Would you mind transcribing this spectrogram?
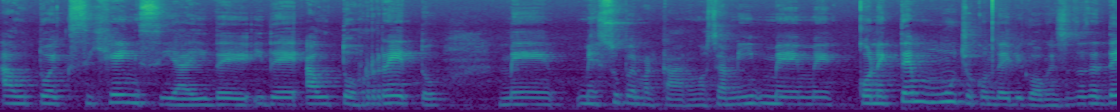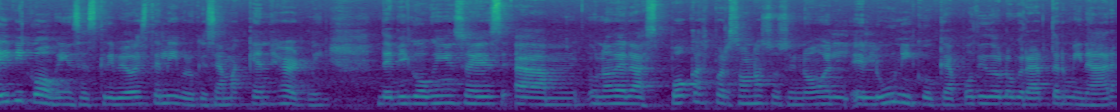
autoexigencia y de, y de autorreto me, me supermarcaron. O sea, a mí me, me, conecté mucho con David Goggins. Entonces, David Goggins escribió este libro que se llama Can't Hurt Me. David Goggins es una de las pocas personas, o si no, el, el único que ha podido lograr terminar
